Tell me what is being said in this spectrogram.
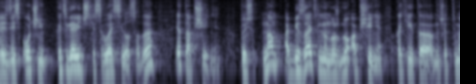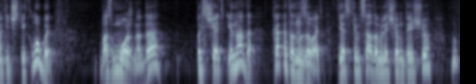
Я здесь очень категорически согласился, да, это общение. То есть нам обязательно нужно общение. Какие-то значит, тематические клубы, возможно, да, посещать и надо. Как это называть? Детским садом или чем-то еще? Ну,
